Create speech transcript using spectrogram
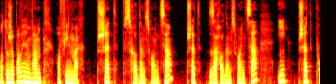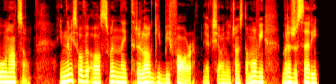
Otóż opowiem Wam o filmach przed wschodem słońca, przed zachodem słońca i przed północą. Innymi słowy, o słynnej trylogii Before, jak się o niej często mówi, w reżyserii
